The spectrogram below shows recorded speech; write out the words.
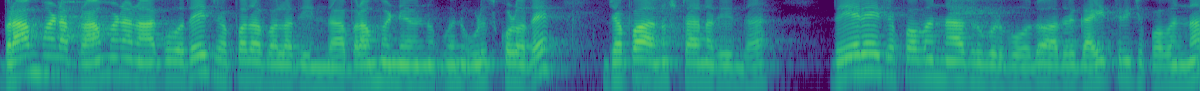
ಬ್ರಾಹ್ಮಣ ಬ್ರಾಹ್ಮಣನಾಗುವುದೇ ಜಪದ ಬಲದಿಂದ, ಬ್ರಾಹ್ಮಣ್ಯವನ್ನು ಉಳಿಸ್ಕೊಳ್ಳೋದೇ ಜಪ ಅನುಷ್ಠಾನದಿಂದ. ಬೇರೆ ಜಪವನ್ನಾದರೂ ಬಿಡ್ಬೋದು, ಆದರೆ ಗಾಯತ್ರಿ ಜಪವನ್ನು,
